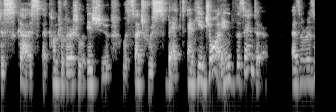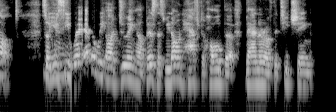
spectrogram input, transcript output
discuss a controversial issue with such respect, and he joined the center as a result. So you see, wherever we are doing our business, we don't have to hold the banner of the teaching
